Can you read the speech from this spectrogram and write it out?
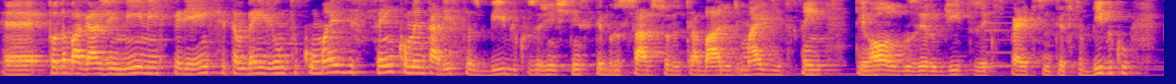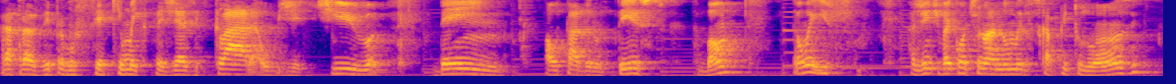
é, toda a bagagem minha, minha experiência também junto com mais de 100 comentaristas bíblicos, a gente tem se debruçado sobre o trabalho de mais de 100 teólogos, eruditos, expertos no texto bíblico, para trazer para você aqui uma exegese clara, objetiva, bem pautada no texto, tá bom? Então é isso. A gente vai continuar Números capítulo 11,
